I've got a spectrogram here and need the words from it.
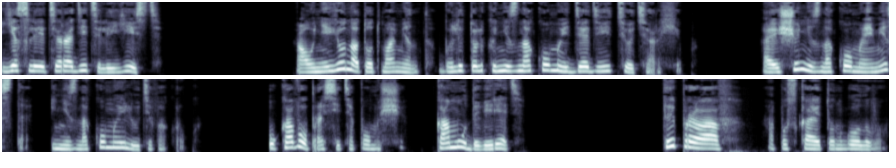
если эти родители есть. А у нее на тот момент были только незнакомые дяди и тети Архип. А еще незнакомое место и незнакомые люди вокруг. У кого просить о помощи? Кому доверять? Ты прав, опускает он голову.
